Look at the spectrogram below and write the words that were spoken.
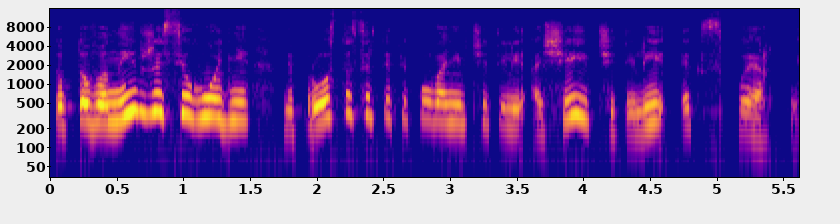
Тобто вони вже сьогодні не просто сертифіковані вчителі, а ще й вчителі-експерти.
